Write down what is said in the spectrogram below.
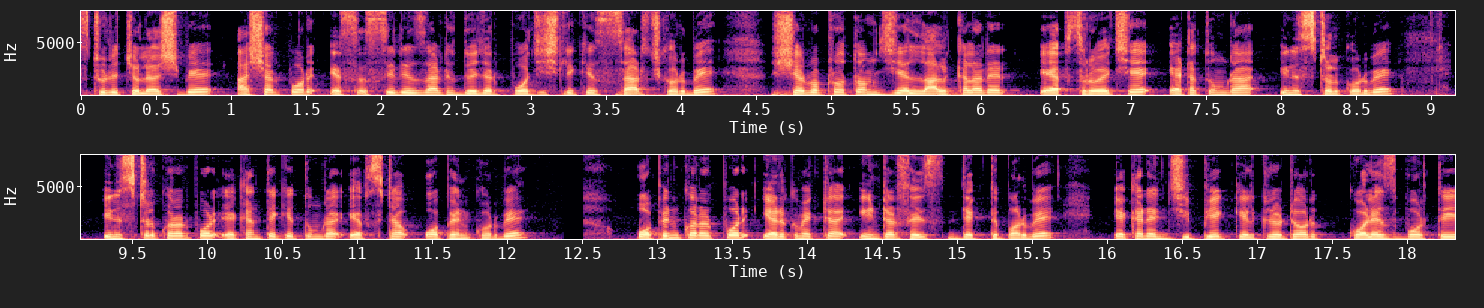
স্টোরে চলে আসবে। আসার পর এসএসসি রেজাল্ট দু হাজার পঁচিশ লিখে সার্চ করবে। সর্বপ্রথম যে লাল কালারের অ্যাপস রয়েছে, এটা তোমরা ইনস্টল করবে। ইনস্টল করার পর এখান থেকে তোমরা অ্যাপসটা ওপেন করবে। ওপেন করার পর এরকম একটা ইন্টারফেস দেখতে পারবে। এখানে জিপিএ ক্যালকুলেটর কলেজ ভর্তি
